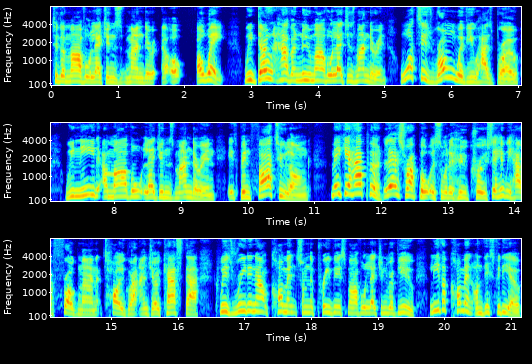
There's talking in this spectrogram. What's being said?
to the Marvel Legends Mandarin. Uh, oh, oh wait. We don't have a new Marvel Legends Mandarin. What is wrong with you, Hasbro? We need a Marvel Legends Mandarin. It's been far too long. Make it happen. Let's wrap up with some of the Who crew. So here we have Frogman, Tigra and Jocasta, who is reading out comments from the previous Marvel Legend review. Leave a comment on this video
